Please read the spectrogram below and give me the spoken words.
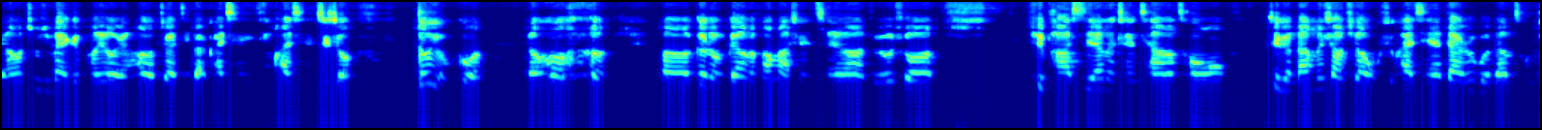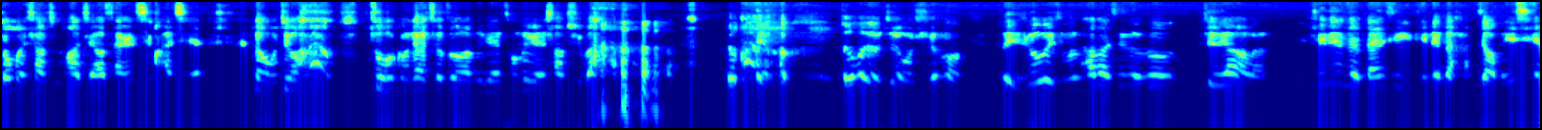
然后出去卖给朋友，然后赚几百块钱、一千块钱这种都有过。然后呃各种各样的方法省钱啊，比如说去爬西安的城墙，从这个南门上去要五十块钱，但如果咱们从东门上去的话，只要三十七块钱，那我们就 坐公交车坐到那边，从那边上去吧。都会有都会有这种时候。那你说为什么他到现在都这样了？你天天在担心，你天天在喊叫没钱，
